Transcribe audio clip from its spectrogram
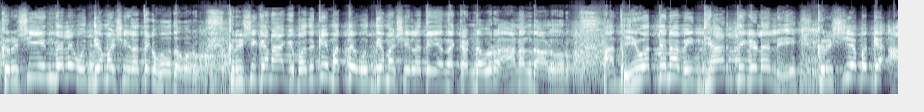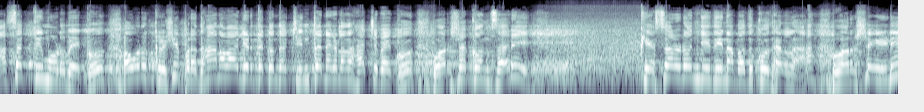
ಕೃಷಿಯಿಂದಲೇ ಉದ್ಯಮಶೀಲತೆಗೆ ಹೋದವರು. ಕೃಷಿಕನಾಗಿ ಬದುಕಿ ಮತ್ತೆ ಉದ್ಯಮಶೀಲತೆಯನ್ನು ಕಂಡವರು ಆನಂದ ಆಳುವರು. ಅಂತ ಇವತ್ತಿನ ವಿದ್ಯಾರ್ಥಿಗಳಲ್ಲಿ ಕೃಷಿಯ ಬಗ್ಗೆ ಆಸಕ್ತಿ ಮೂಡಬೇಕು, ಅವರು ಕೃಷಿ ಪ್ರಧಾನವಾಗಿರ್ತಕ್ಕಂಥ ಚಿಂತನೆಗಳನ್ನು ಹಚ್ಚಬೇಕು. ವರ್ಷಕ್ಕೊಂದ್ಸರಿ ಕೆಸರಡೊಂಜಿ ದಿನ ಬದುಕುವುದಲ್ಲ ವರ್ಷ ಇಡೀ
